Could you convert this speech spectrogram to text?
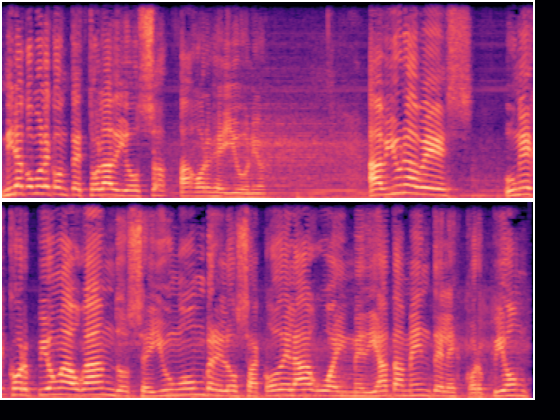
Mira cómo le contestó la diosa a Jorge Junior. Había una vez un escorpión ahogándose y un hombre lo sacó del agua. Inmediatamente el escorpión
